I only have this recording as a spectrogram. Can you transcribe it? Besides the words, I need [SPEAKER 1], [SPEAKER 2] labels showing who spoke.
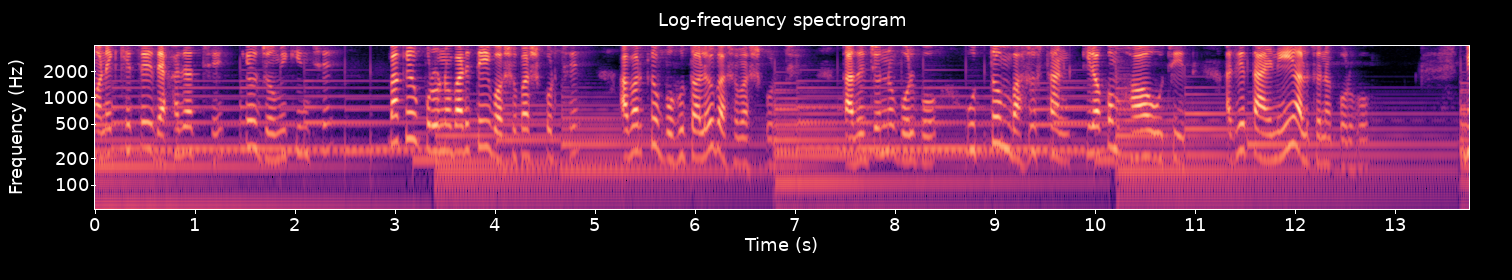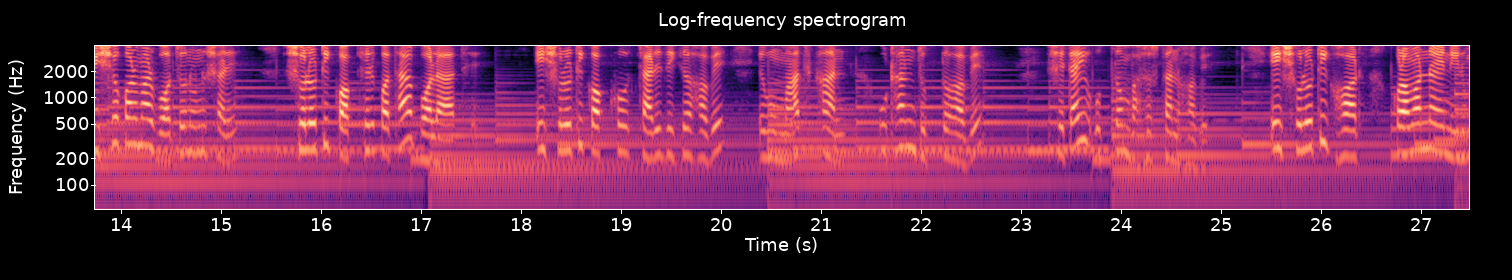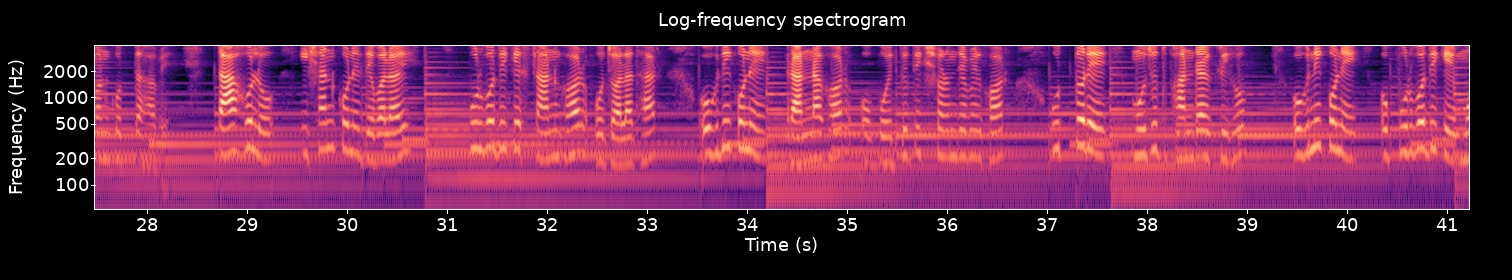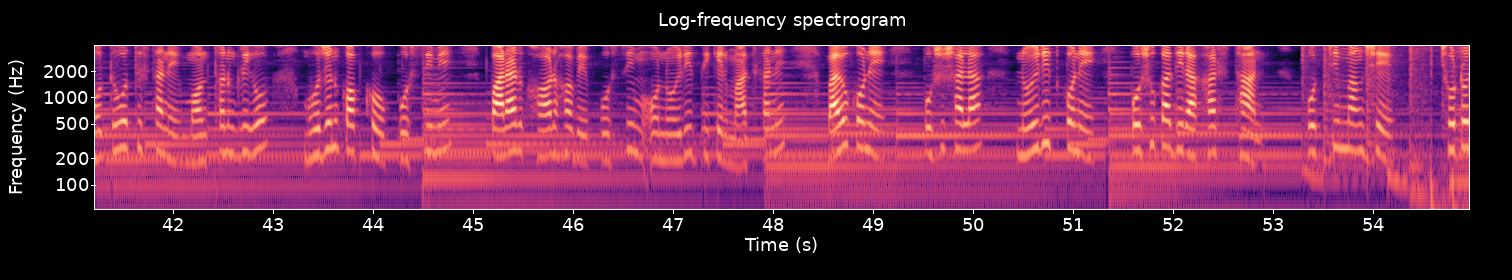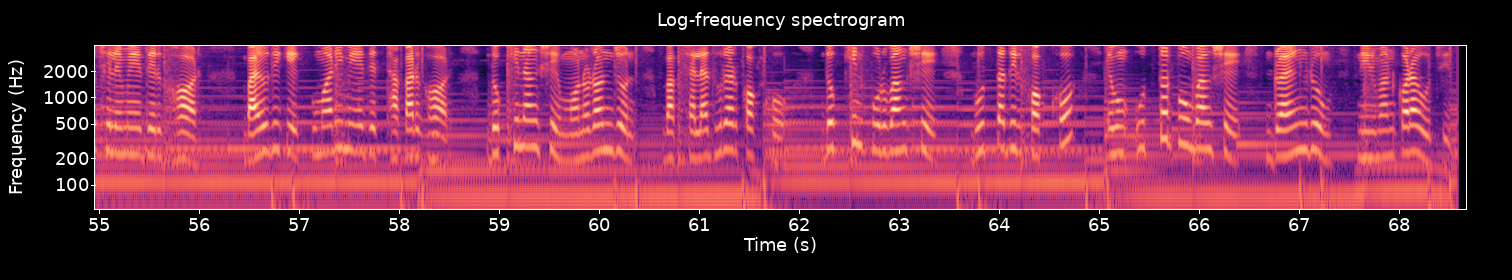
[SPEAKER 1] অনেক ক্ষেত্রেই দেখা যাচ্ছে কেউ জমি কিনছে বা কেউ পুরনো বাড়িতেই বসবাস করছে, আবার কেউ বহুতলেও বসবাস করছে। তাদের জন্য বলব, উত্তম বাসস্থান কীরকম হওয়া উচিত? আজকে তাই নিয়েই আলোচনা করব। বিশ্বকর্মার বচন অনুসারে ষোলোটি কক্ষের কথা বলা আছে। এই ষোলোটি কক্ষ চারিদিকে হবে এবং মাঝখান উঠান যুক্ত হবে, সেটাই উত্তম বাসস্থান হবে। এই ষোলোটি ঘর ক্রমান্বয়ে নির্মাণ করতে হবে। তা হলো ঈশান কোণে দেবালয়, পূর্ব দিকে স্নানঘর ও জলাধার, অগ্নিকোণে রান্নাঘর ও বৈদ্যুতিক সরঞ্জামের ঘর, উত্তরে মজুদ ভাণ্ডার গৃহ, অগ্নিকোণে ও পূর্ব দিকে মধ্যবর্তী স্থানে মন্থন গৃহ, ভোজন কক্ষ পশ্চিমে, পাড়ার ঘর হবে পশ্চিম ও নৈঋত দিকের মাঝখানে, বায়ুকোণে পশুশালা নৈঋত কোণে পশুকাদি রাখার স্থান, পশ্চিমাংশে ছোট ছেলেমেয়েদের ঘর বায়ুদিকে কুমারী মেয়েদের থাকার ঘর, দক্ষিণাংশে মনোরঞ্জন বা খেলাধুলার কক্ষ, দক্ষিণ পূর্বাংশে ভূত্যাদির কক্ষ এবং উত্তর পূর্বাংশে ড্রয়িং রুম নির্মাণ করা উচিত।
